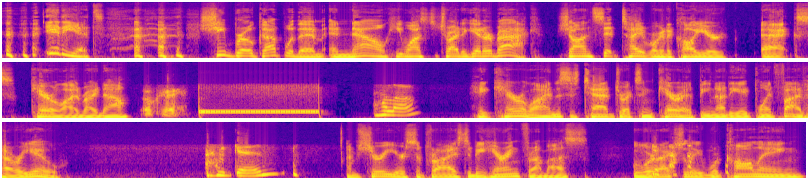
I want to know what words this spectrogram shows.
Idiot. She broke up with him, and now he wants to try to get her back. Sean, sit tight. We're going to call your ex, Caroline, right now. Okay. Hello. Hey, Caroline, this is Tad, Drex, and Kara at B98.5. How are you? I'm good. I'm sure you're surprised to be hearing from us, but we're actually we're calling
